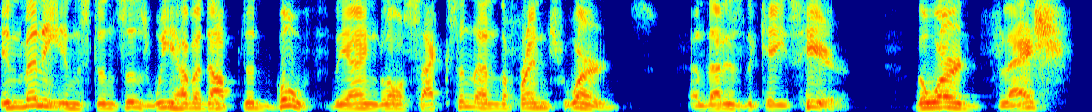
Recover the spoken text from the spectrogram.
In many instances we have adopted both the Anglo-Saxon and the French words, and that is the case here. The word flesh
